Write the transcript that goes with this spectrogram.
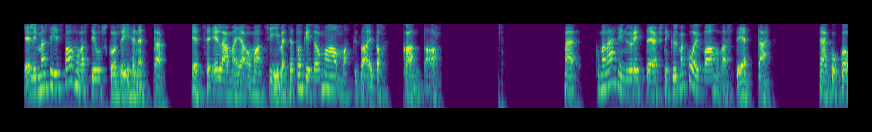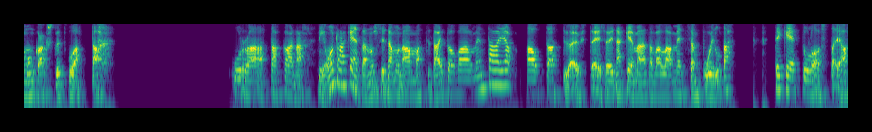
Eli mä siis vahvasti uskon siihen, että että se elämä ja omat siivet ja toki se oma ammattitaito kantaa. Mä, kun mä lähdin yrittäjäksi, niin kyllä mä koin vahvasti, että tämä koko mun 20 vuotta uraa takana, niin on rakentanut sitä mun ammattitaitoa valmentaa ja auttaa työyhteisöjä näkemään tavallaan metsän puilta, tekee tulosta ja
